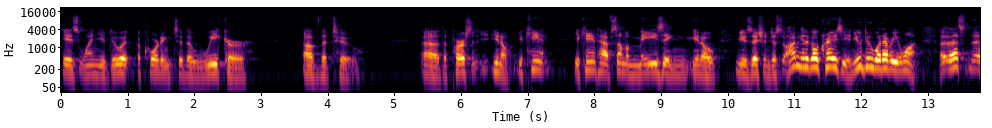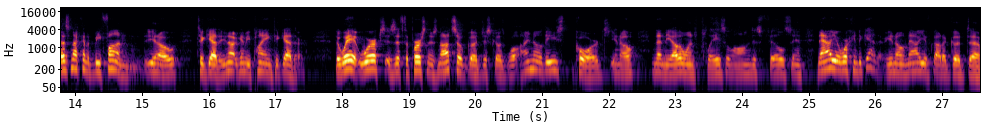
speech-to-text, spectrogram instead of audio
is when you do it according to the weaker of the two. Uh, the person, you know, you can't you can't have some amazing, you know, musician just oh, I'm going to go crazy and you do whatever you want. Uh, that's that's not going to be fun, you know, together. You're not going to be playing together. The way it works is if the person who's not so good just goes, Well, I know these chords, you know, and then the other one plays along, just fills in. Now you're working together, you know, now you've got a good, uh,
